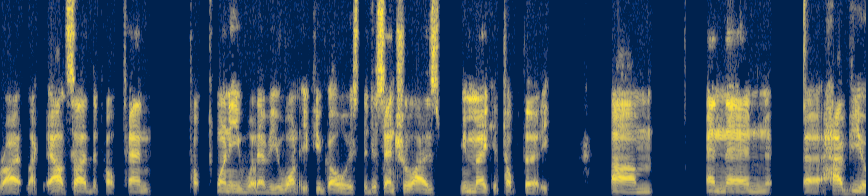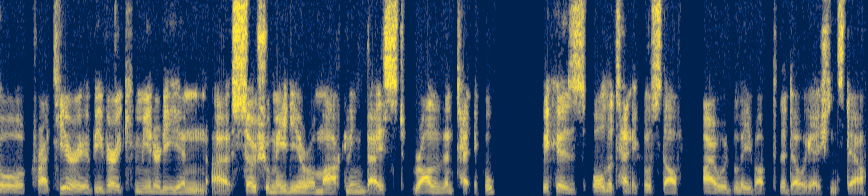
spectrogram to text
right? Like outside the top ten, top 20, whatever you want. If your goal is to decentralize, you make it top 30. Um, and then uh, have your criteria be very community and uh, social media or marketing based rather than technical, because all the technical stuff I would leave up to the delegations DAO.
